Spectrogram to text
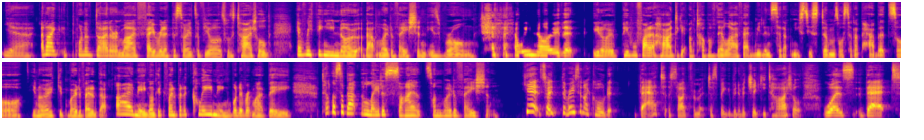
Yeah. And I, one of Dinah and my favorite episodes of yours was titled Everything You Know About Motivation is Wrong. and we know that, you know, people find it hard to get on top of their life admin and set up new systems or set up habits or, you know, get motivated about ironing or get motivated about cleaning, whatever it might be. Tell us about the latest science on motivation. Yeah. So the reason I called it that, aside from it just being a bit of a cheeky title, was that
